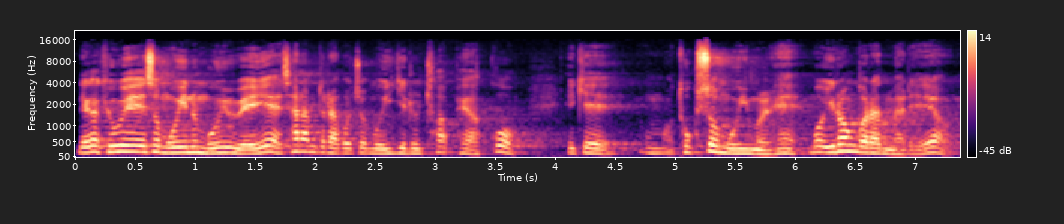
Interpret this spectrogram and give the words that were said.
내가 교회에서 모이는 모임 외에 사람들하고 좀 의기를 투합해 갖고 이렇게 뭐 독서 모임을 해. 뭐 이런 거란 말이에요.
